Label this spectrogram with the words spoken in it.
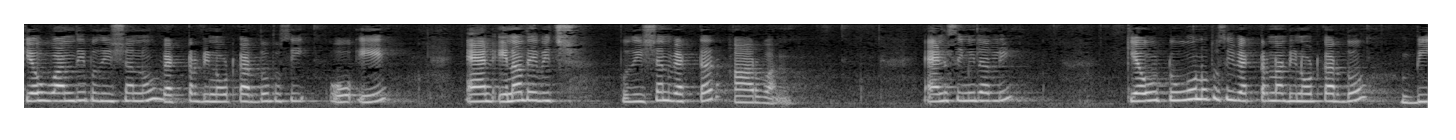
Q1 ਦੀ ਪੋਜੀਸ਼ਨ ਨੂੰ ਵੈਕਟਰ ਡਿਨੋਟ ਕਰ ਦਿਓ ਤੁਸੀਂ OA ਐਂਡ ਇਹਨਾਂ ਦੇ ਵਿੱਚ ਪੋਜੀਸ਼ਨ ਵੈਕਟਰ R1 ਐਂਡ ਸਿਮਿਲਰਲੀ Q2 ਨੂੰ ਤੁਸੀਂ ਵੈਕਟਰ ਨਾਲ ਡਿਨੋਟ ਕਰ ਦਿਓ B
